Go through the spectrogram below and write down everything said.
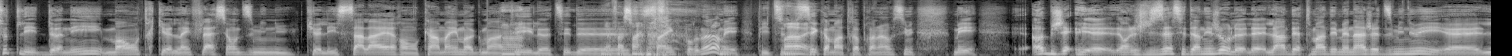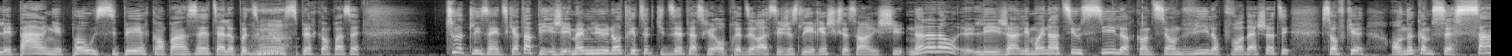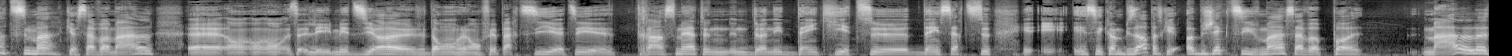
toutes les données montrent que l'inflation diminue, que les salaires ont quand même augmenté ah. là, de, 5 pour... Non, non, mais puis tu le sais comme entrepreneur aussi, mais objet, euh, je disais ces derniers jours, l'endettement des ménages a diminué. Euh, l'épargne n'est pas aussi pire qu'on pensait. Elle n'a pas diminué mm. aussi pire qu'on pensait tous les indicateurs. Puis j'ai même lu une autre étude qui disait, parce qu'on pourrait dire, ah, c'est juste les riches qui se sont enrichis. Non, non, non. Les gens, les moyens nantis aussi, leurs conditions de vie, leur pouvoir d'achat, tu sais. Sauf que on a comme ce sentiment que ça va mal. Euh, les médias dont on fait partie, tu sais, transmettre une, donnée d'inquiétude, d'incertitude. Et, et c'est comme bizarre parce que objectivement, ça va pas mal. Là,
